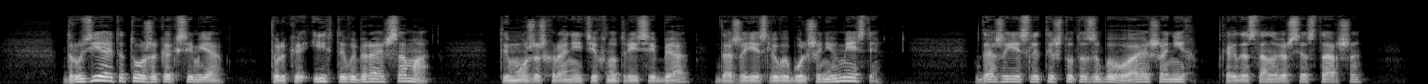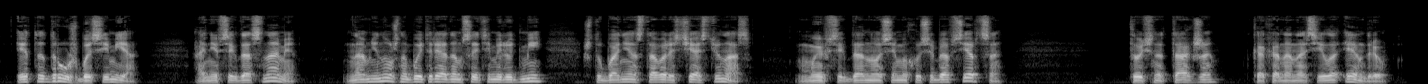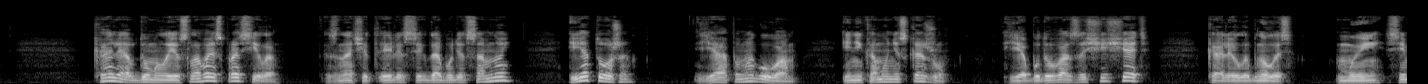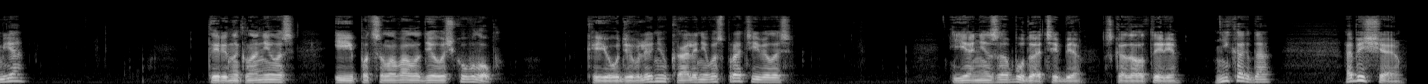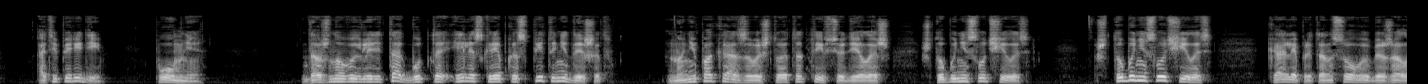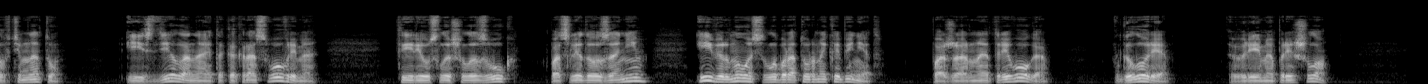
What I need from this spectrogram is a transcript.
Друзья — это тоже как семья, только их ты выбираешь сама. Ты можешь хранить их внутри себя, даже если вы больше не вместе. Даже если ты что-то забываешь о них, когда становишься старше. Это дружба, семья. Они всегда с нами. Нам не нужно быть рядом с этими людьми, чтобы они оставались частью нас. Мы всегда носим их у себя в сердце. Точно так же, как она носила Эндрю. Каля обдумала ее слова и спросила, «Значит, Элис всегда будет со мной?» «И я тоже. Я помогу вам и никому не скажу. Я буду вас защищать», — Каля улыбнулась. «Мы — семья». Тыри наклонилась и поцеловала девочку в лоб. К ее удивлению, Каля не воспротивилась. «Я не забуду о тебе», — сказала Терри. «Никогда. Обещаю. А теперь иди. Помни. Должно выглядеть так, будто Элис крепко спит и не дышит. Но не показывай, что это ты все делаешь, что бы ни случилось. Что бы ни случилось, Каля, пританцовывая, убежала в темноту. И сделала она это как раз вовремя. Терри услышала звук, последовала за ним и вернулась в лабораторный кабинет. Пожарная тревога. Глория. Время пришло.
